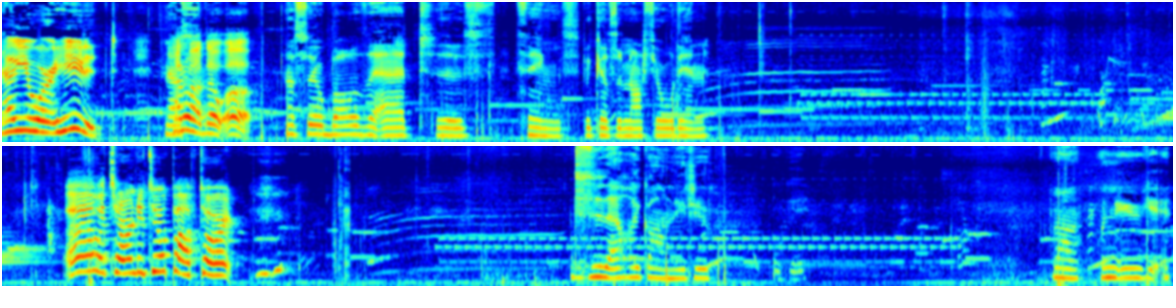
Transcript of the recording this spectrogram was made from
Now you are healed. Now, How do I go up? now throw balls at the things because they're not filled in. Oh, it turned into a Pop Tart. This is that like on YouTube. Okay. Mom, when you get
